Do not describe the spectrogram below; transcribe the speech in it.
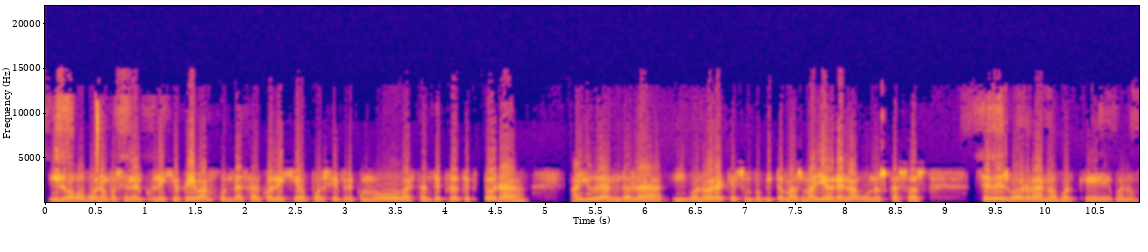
y luego bueno pues en el colegio que iban juntas al colegio pues siempre como bastante protectora, ayudándola y bueno ahora que es un poquito más mayor en algunos casos se desborda, ¿no? Porque bueno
